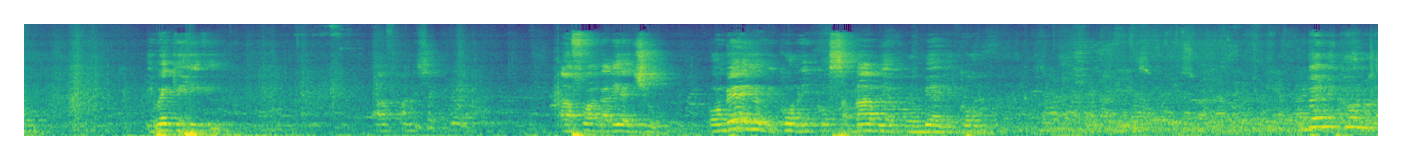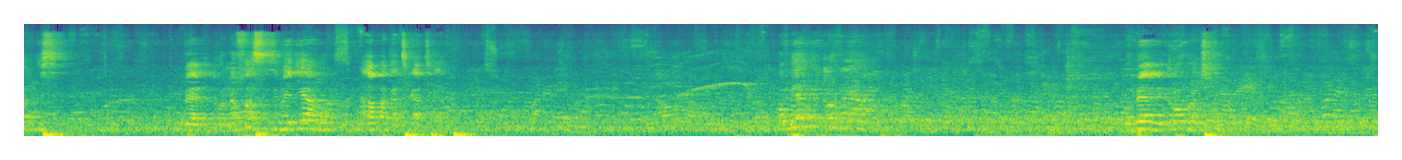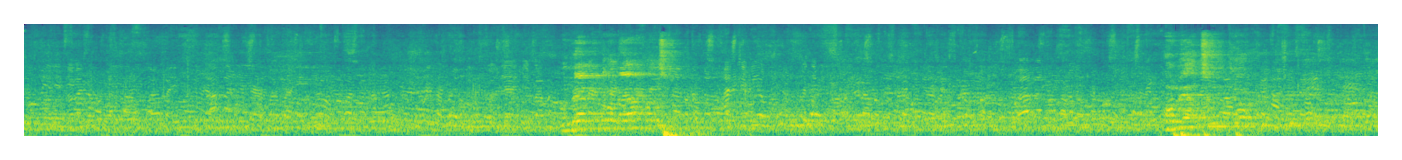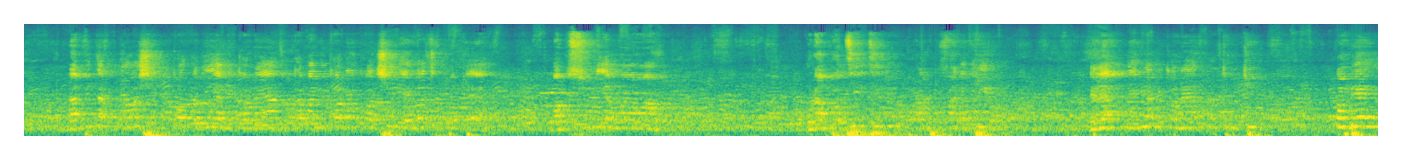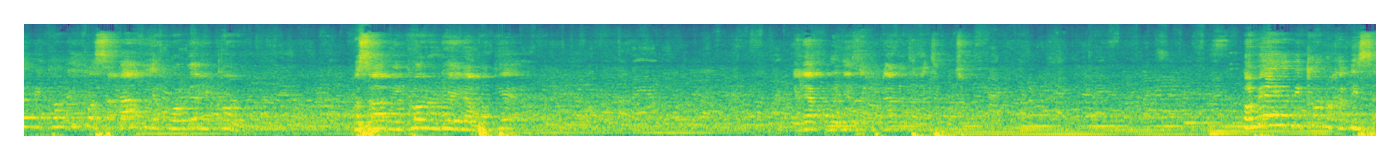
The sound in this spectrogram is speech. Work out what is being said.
iweke hivi, alafu pandisha kidogo, alafu angalia juu. Ombea hiyo mikono, iko sababu ya kuombea mikono. Ombea mikono kabisa, ombea mikono. Nafasi zimejaa hapa katikati hapa. Ombea mikono yako, ombea mikono tu. Ombea mikono yako. Ombea tu mikono. Napita kunyoosha mikono juu ya mikono yako, kama mikono iko chini iweze kupokea makusudi ya moyo wako. Unapotiti unapofanikiwa, endelea kunyanyua mikono yako tu juu. Ombea hiyo mikono, iko sababu ya kuombea mikono, kwa sababu mikono ndio inapokea. Endelea kubonyeza kinanda taratibu tu. Ombea hiyo mikono kabisa.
